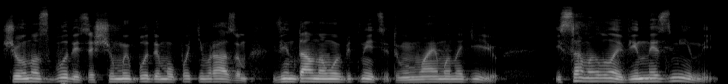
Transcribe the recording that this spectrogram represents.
що воно збудеться, що ми будемо потім разом. Він дав нам обітниці, тому ми маємо надію. І саме головне, Він незмінний.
